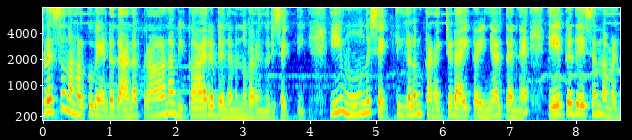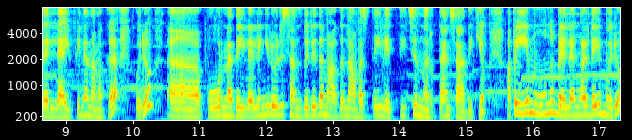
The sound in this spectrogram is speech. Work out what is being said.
പ്ലസ് നമ്മൾക്ക് വേണ്ടതാണ് പ്രാണവികാര ബലം എന്ന് പറയുന്ന ഒരു ശക്തി. ഈ മൂന്ന് ശക്തികളും കണക്റ്റഡ് ആയി കഴിഞ്ഞാൽ തന്നെ ഏകദേശം നമ്മളുടെ ലൈഫിനെ നമുക്ക് ഒരു പൂർണതയിൽ അല്ലെങ്കിൽ ഒരു സന്തുലിതമാകുന്ന അവസ്ഥയിൽ എത്തിച്ച് നിർത്താൻ സാധിക്കും. അപ്പോൾ ഈ മൂന്ന് ബലങ്ങളുടെയും ഒരു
